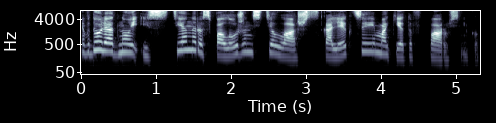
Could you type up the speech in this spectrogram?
Вдоль одной из стен расположен стеллаж с коллекцией макетов парусников.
